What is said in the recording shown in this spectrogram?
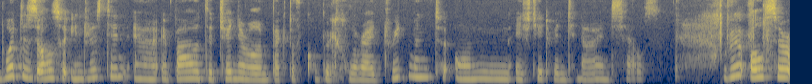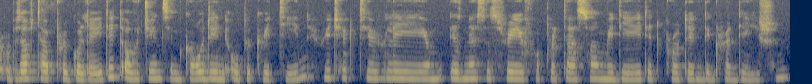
what is also interesting uh, about the general impact of cobalt chloride treatment on HT29 cells. We also observed upregulated of genes encoding ubiquitin, which actively um, is necessary for proteasome-mediated protein degradation.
